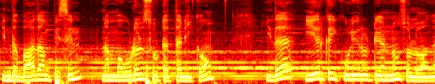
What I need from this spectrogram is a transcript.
இந்த பாதாம் பிசின் நம்ம உடல் சூட்டை தணிக்கும். இதை இயற்கை குளிரூட்டின்னு சொல்லுவாங்க.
